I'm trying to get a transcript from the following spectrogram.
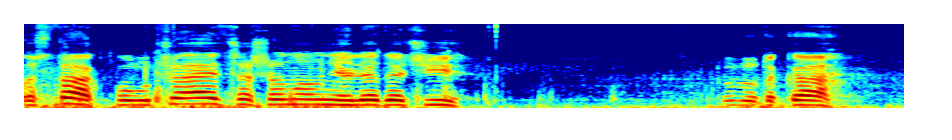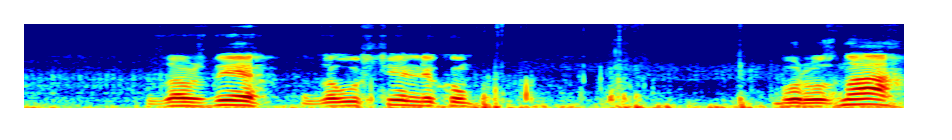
Ось так виходить, шановні глядачі. Тут така завжди за лущильником борозна.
